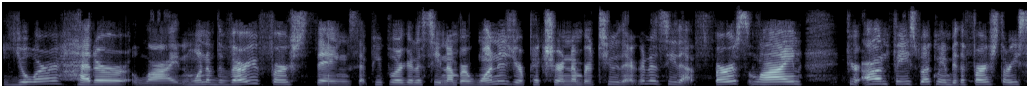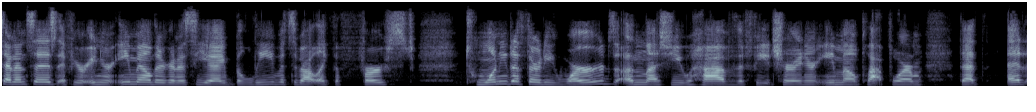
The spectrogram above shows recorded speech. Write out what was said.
your header line. One of the very first things that people are going to see number one is your picture, and number two, they're going to see that first line. You're on Facebook, maybe the first three sentences. If you're in your email, they're going to see, I believe it's about like the first 20 to 30 words, unless you have the feature in your email platform that ed-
